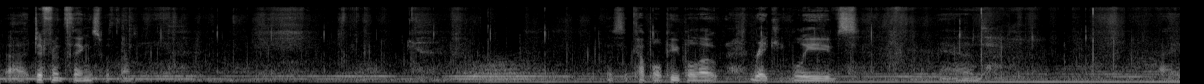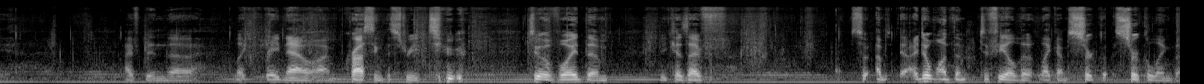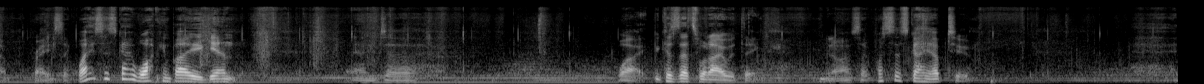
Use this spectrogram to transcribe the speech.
uh, different things with them. There's a couple people out raking leaves, and I, I've been uh, like right now. I'm crossing the street to to avoid them because I've so I'm, I do not want them to feel that like I'm circ- circling them. Right? It's like why is this guy walking by again? And uh, Why? Because that's what I would think. You know, I was like, what's this guy up to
